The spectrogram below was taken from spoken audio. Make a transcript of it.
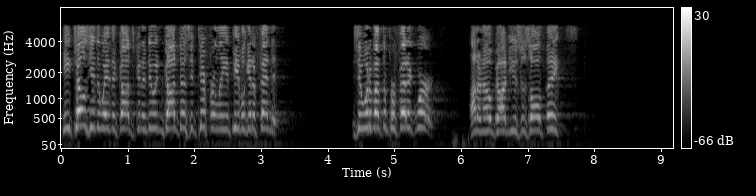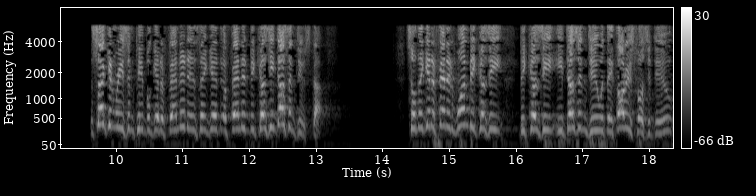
He tells you the way that God's going to do it, and God does it differently, and people get offended. You say, what about the prophetic word? I don't know. God uses all things. The second reason people get offended is they get offended because he doesn't do stuff. So they get offended, one, because he, because he, he doesn't do what they thought he was supposed to do.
